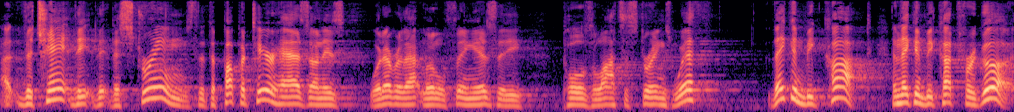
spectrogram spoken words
uh, the, cha- the, the, the strings that the puppeteer has on his, whatever that little thing is that he pulls lots of strings with, they can be cut, and they can be cut for good.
